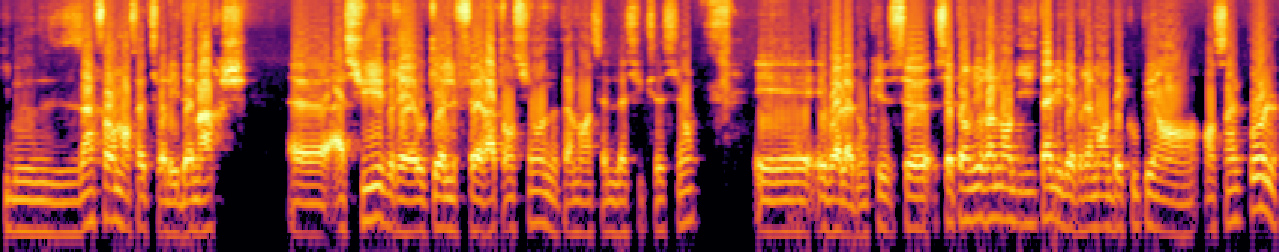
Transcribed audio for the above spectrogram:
qui nous informe en fait sur les démarches euh, à suivre et auxquelles faire attention, notamment à celle de la succession. Et, et voilà, donc ce, cet environnement digital, il est vraiment découpé en, en, cinq pôles.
